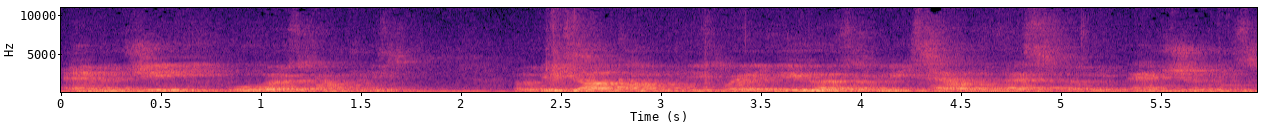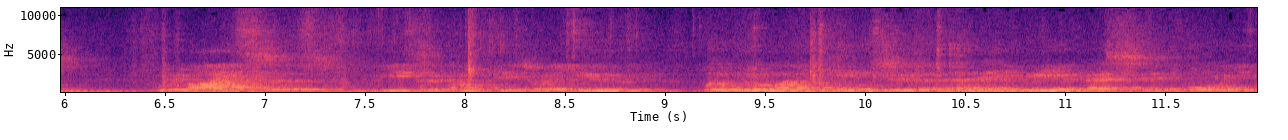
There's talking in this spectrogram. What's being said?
M&G, all those companies. But these are companies where you, as a retail investor with pensions, with ISAs, these are companies where you put your money into and then they reinvest it for you.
